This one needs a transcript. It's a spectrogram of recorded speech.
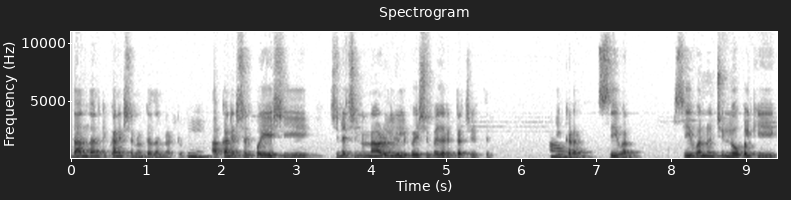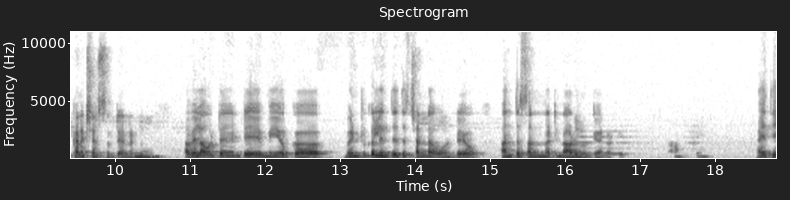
దాని దానికి కనెక్షన్ ఉంటుంది అన్నట్టు. ఆ కనెక్షన్ పోయేసి చిన్న చిన్న నాడులు వెళ్ళిపోయేసి మెదడుకి టచ్ అవుతాయి. ఇక్కడ సి వన్ సి వన్ నుంచి లోపలికి కనెక్షన్స్ ఉంటాయి అన్నట్టు. అవి ఎలా ఉంటాయంటే మీ యొక్క వెంట్రుకలు ఎంతైతే సన్నగా ఉంటాయో అంత సన్నటి నాడులు ఉంటాయి అన్నట్టు. అయితే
